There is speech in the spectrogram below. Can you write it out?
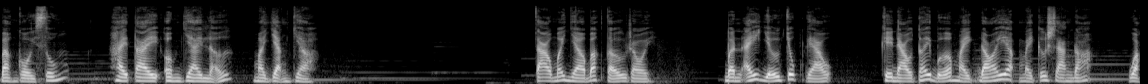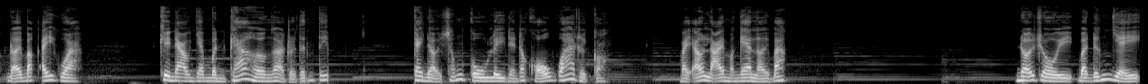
Bà ngồi xuống, hai tay ôm dài lỡ mà dặn dò. Tao mới nhờ bác tự rồi. Bên ấy giữ chút gạo. Khi nào tới bữa mày đói mày cứ sang đó. Hoặc đợi bác ấy qua. Khi nào nhà mình khá hơn rồi tính tiếp. Cái đời sống cu ly này nó khổ quá rồi con. Mày ở lại mà nghe lời bác. Nói rồi bà đứng dậy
